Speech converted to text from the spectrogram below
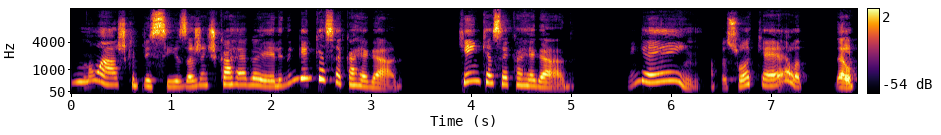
não acho que precisa, a gente carrega ele, ninguém quer ser carregado. Quem quer ser carregado? Ninguém. A pessoa quer, ela, ela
